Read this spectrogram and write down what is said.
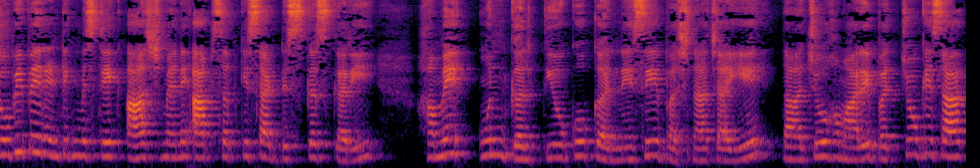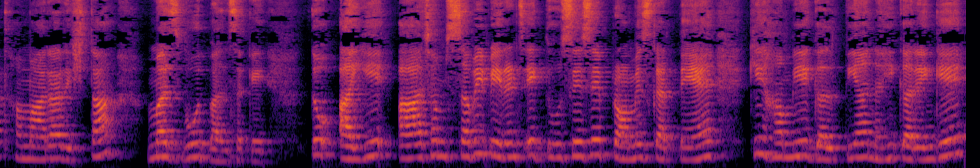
जो भी पेरेंटिंग मिस्टेक आज मैंने आप सबके साथ डिस्कस करी, हमें उन गलतियों को करने से बचना चाहिए ताजो हमारे बच्चों के साथ हमारा रिश्ता मज़बूत बन सके। तो आइए, आज हम सभी पेरेंट्स एक दूसरे से प्रॉमिस करते हैं कि हम ये गलतियाँ नहीं करेंगे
